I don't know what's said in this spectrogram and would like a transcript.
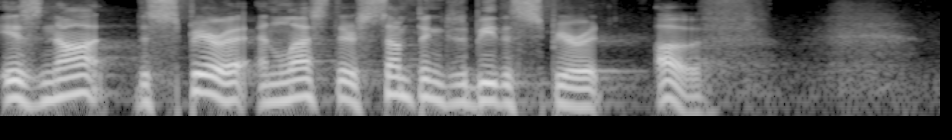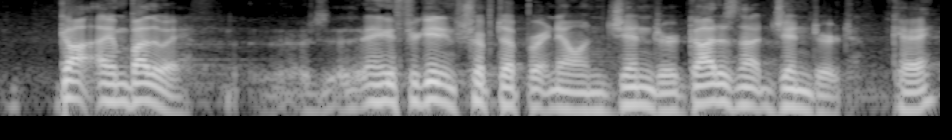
is not the Spirit unless there's something to be the Spirit of. God, and by the way, if you're getting tripped up right now on gender, God is not gendered, okay?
